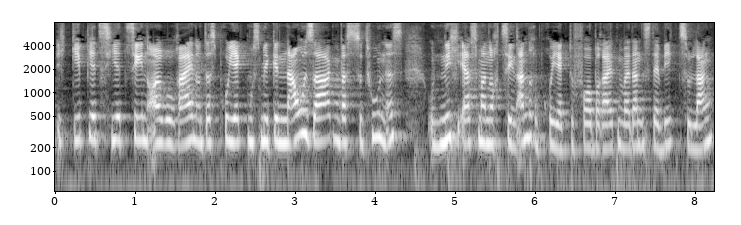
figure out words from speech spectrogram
ich gebe jetzt hier 10 Euro rein und das Projekt muss mir genau sagen, was zu tun ist und nicht erstmal noch zehn andere Projekte vorbereiten, weil dann ist der Weg zu lang.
